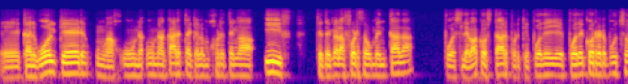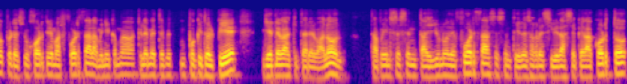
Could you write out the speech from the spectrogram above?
eh, Kyle Walker, una, carta que a lo mejor tenga if, que tenga la fuerza aumentada, pues le va a costar, porque puede, puede correr mucho, pero si un jugador tiene más fuerza, la mínima que le mete un poquito el pie, ya le va a quitar el balón también 61 de fuerza, 62 de agresividad se queda corto.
